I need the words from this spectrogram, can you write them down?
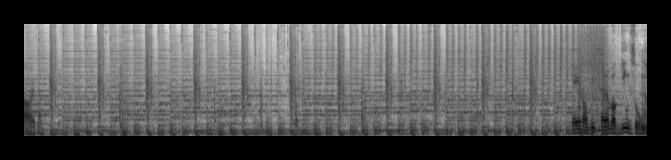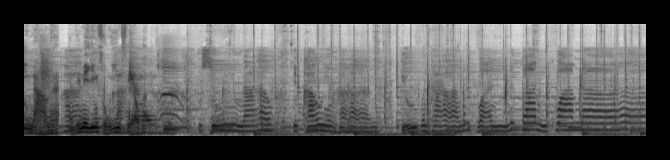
ต่อเลยครับเพลงของพี่เต๋อบอกยิ่งสูงยิ่งหนาวนะฮะแต่ที่นี่ยิ่งสูงยิ่งเสียวครับผู้สูงหนาวเจ็บเขายังห่างอยู่บนทางนึกวันนึกกลั้นความหนาว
